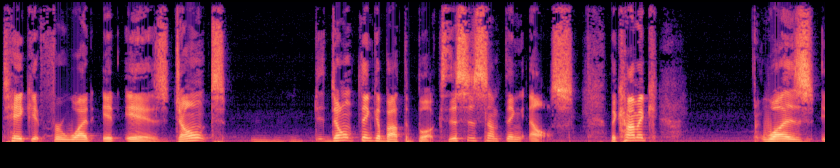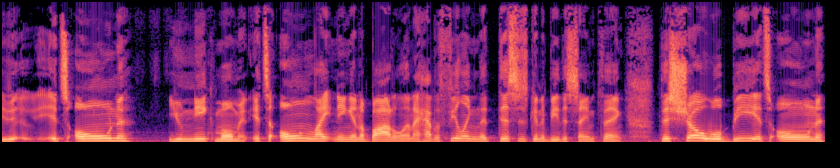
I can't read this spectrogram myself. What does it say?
take it for what it is. Don't don't think about the books. This is something else. The comic was its own unique moment, its own lightning in a bottle, and I have a feeling that this is going to be the same thing. This show will be its own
